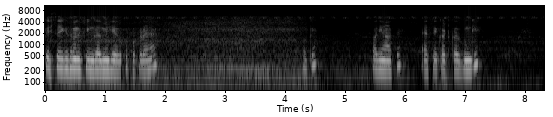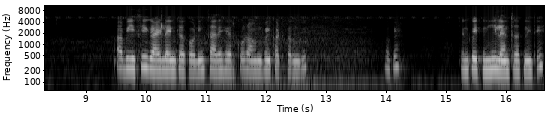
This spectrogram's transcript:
तो इस तरीके से मैंने फिंगर में हेयर को पकड़ा है। ओके और यहाँ से ऐसे कट कर दूँगी। अब इसी गाइडलाइन के अकॉर्डिंग सारे हेयर को राउंड में कट करूँगी। ओके तो इनको इतनी ही लेंथ रखनी थी।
